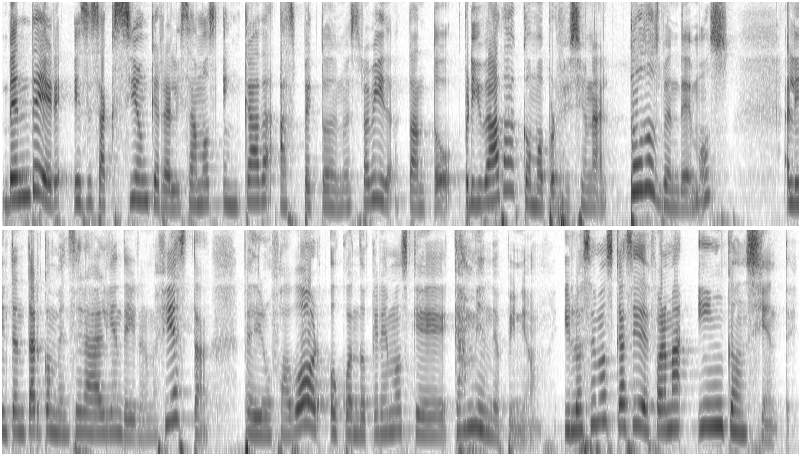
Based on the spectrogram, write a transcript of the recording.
Vender es esa acción que realizamos en cada aspecto de nuestra vida, tanto privada como profesional. Todos vendemos al intentar convencer a alguien de ir a una fiesta, pedir un favor o cuando queremos que cambien de opinión. Y lo hacemos casi de forma inconsciente.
